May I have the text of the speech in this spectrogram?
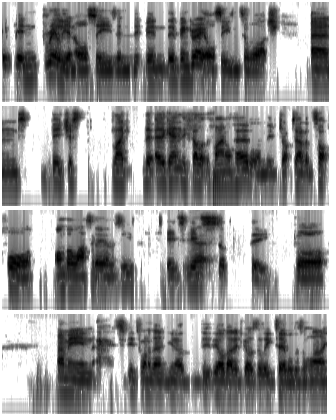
they've been brilliant all season. They've been they've been great all season to watch, and they just like the, again they fell at the final hurdle and they've dropped out of the top four on the last day of the season. It's Yeah. it's pity, but I mean it's, it's one of them. You know the, the old adage goes: the league table doesn't lie.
